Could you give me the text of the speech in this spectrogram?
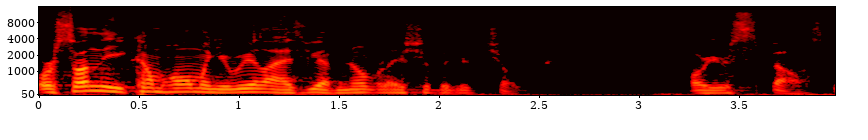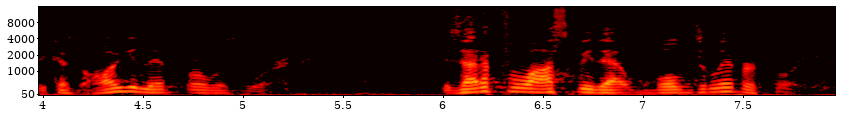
Or suddenly you come home and you realize you have no relationship with your children or your spouse because all you lived for was work. Is that a philosophy that will deliver for you?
